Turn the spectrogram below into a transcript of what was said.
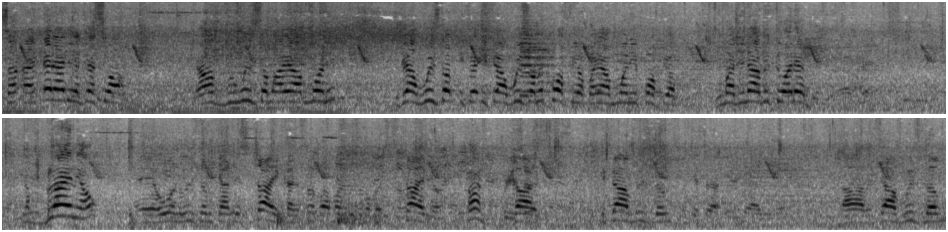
so at the end of the day, guess what? You have the wisdom you have money. If you have wisdom, if you, if you have wisdom, it puff you up, and you have money, it puff you up. Imagine having two of them. You're blind, yo. Hey, your own wisdom can destroy, can it's not about wisdom can destroy you. Can. Because if you have wisdom, you get to that um, if you have wisdom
